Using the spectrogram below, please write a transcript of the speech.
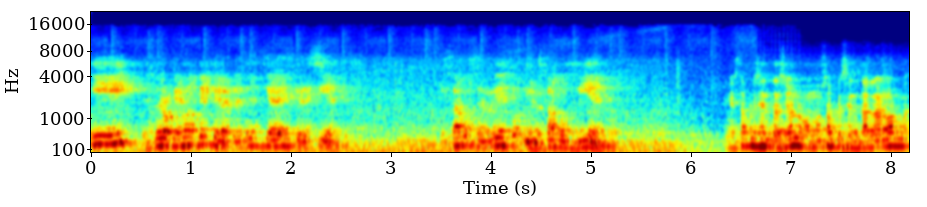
Y espero que noten que la tendencia es creciente. Estamos en riesgo y lo estamos viendo. En esta presentación nos vamos a presentar la norma.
